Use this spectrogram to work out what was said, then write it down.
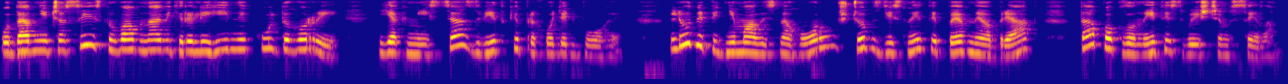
У давні часи існував навіть релігійний культ гори, як місця, звідки приходять боги. Люди піднімались на гору, щоб здійснити певний обряд та поклонитись вищим силам.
